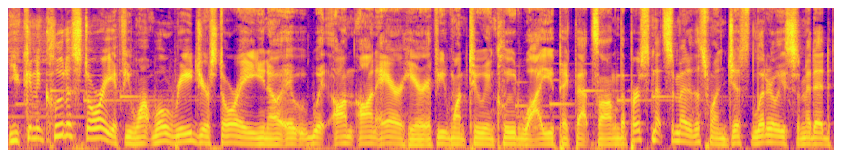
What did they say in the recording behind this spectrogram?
You can include a story if you want. We'll read your story, you know, it, on on air here if you want to include why you picked that song. The person that submitted this one just literally submitted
